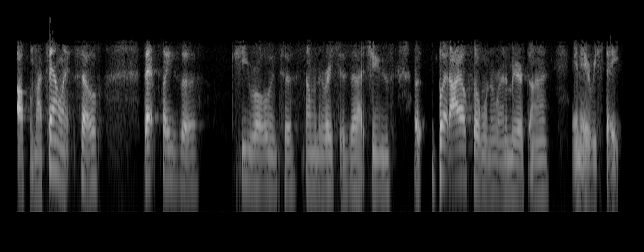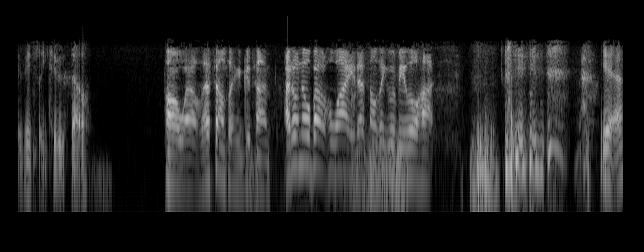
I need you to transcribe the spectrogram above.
off of my talent so that plays a key role into some of the races that I choose but, but I also want to run a marathon in every state eventually too so Oh wow, that sounds like a good time. I don't know about Hawaii. That sounds like it would be a little hot. yeah.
